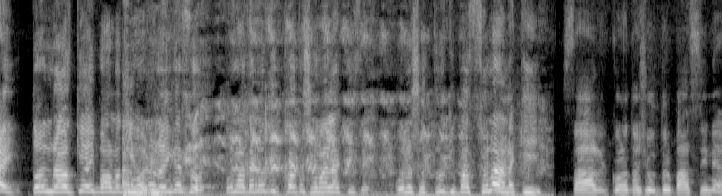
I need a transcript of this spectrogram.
এই তোমরাও কি এই বলদের মতন হয়ে গেছো? তোমাদের ওদিক কত সময় লাগতেছে? কোনো শত্রু কি পাচ্ছ না নাকি? স্যার কোনো তো সূত্র পাচ্ছি না।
